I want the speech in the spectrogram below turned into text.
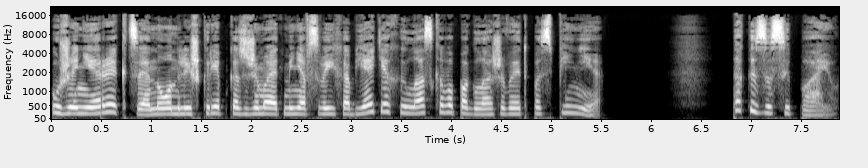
Уже не эрекция, но он лишь крепко сжимает меня в своих объятиях и ласково поглаживает по спине. Так и засыпаю.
